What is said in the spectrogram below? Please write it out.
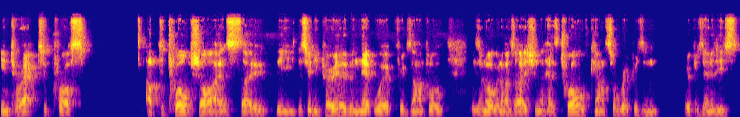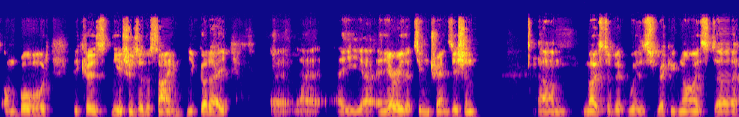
interact across up to 12 shires. So the, the Sydney Peri-Urban Network, for example, is an organisation that has 12 council represent, representatives on board because the issues are the same. You've got a, a, a, a an area that's in transition. Um, most of it was recognised uh,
